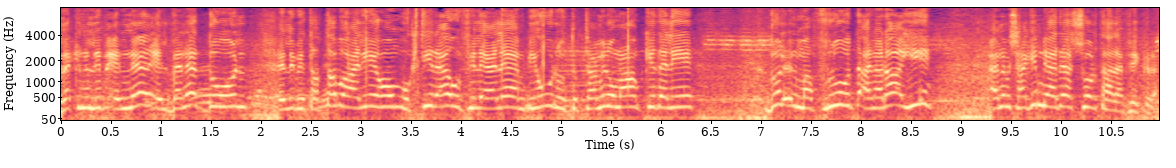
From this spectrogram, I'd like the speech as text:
لكن اللي البنات دول اللي بيطبطبوا عليهم وكتير قوي في الإعلام بيقولوا أنتوا بتعملوا معاهم كده ليه؟ دول المفروض أنا رأيي أنا مش عاجبني أداء الشرطة على فكرة.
